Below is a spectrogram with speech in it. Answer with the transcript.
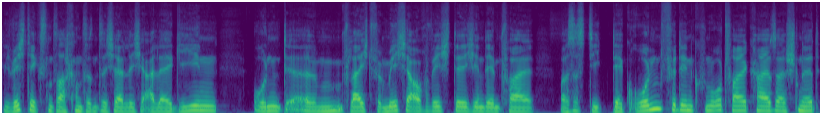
Die wichtigsten Sachen sind sicherlich Allergien und ähm, vielleicht für mich auch wichtig in dem Fall, was ist die, der Grund für den Notfallkaiserschnitt?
